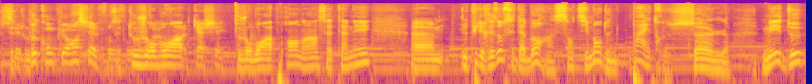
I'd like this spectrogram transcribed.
c'est- peu concurrentiel. c'est toujours bon à cacher. toujours bon à prendre hein, cette année. Euh, et puis le réseau, c'est d'abord un sentiment de ne pas être seul, mais de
